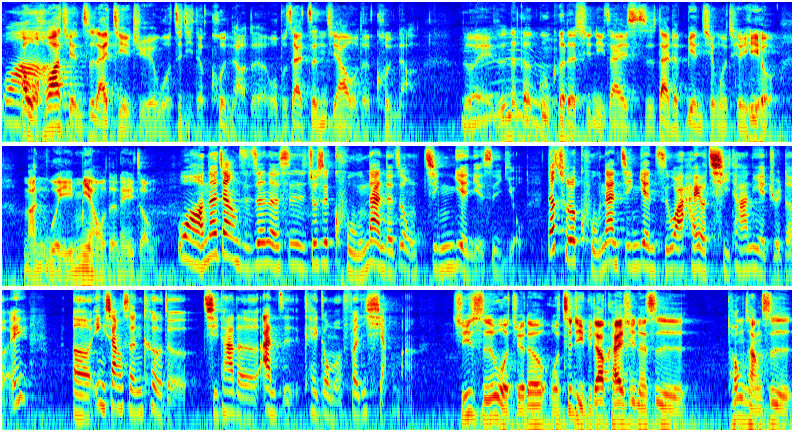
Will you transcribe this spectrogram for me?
哇啊，我花钱是来解决我自己的困扰的，我不是在增加我的困扰。对，就是那个顾客的心理在时代的变迁，我觉得也有蛮微妙的那种。哇，那这样子真的是就是苦难的这种经验也是有。那除了苦难经验之外，还有其他你也觉得哎、呃印象深刻的其他的案子可以跟我们分享吗？其实我觉得我自己比较开心的是，通常是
